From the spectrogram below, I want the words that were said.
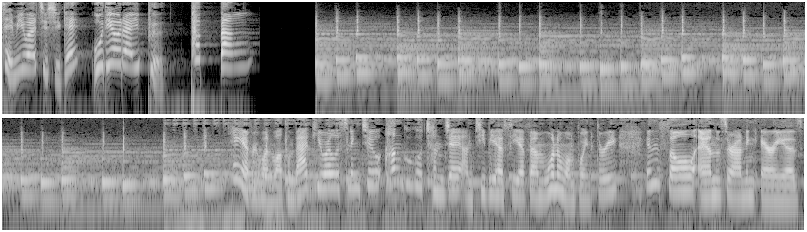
재미와 지식의 오디오 라이프. 팝빵 everyone, welcome back. You are listening to 한국어 천재 on TBS EFM 101.3 in Seoul and the surrounding areas.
